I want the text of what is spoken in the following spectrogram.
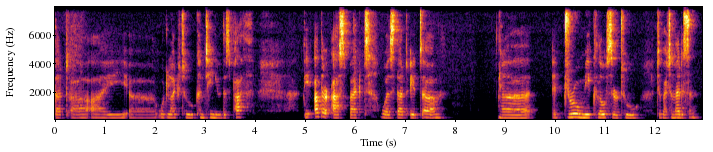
that uh, I uh, would like to continue this path. The other aspect was that it um, it drew me closer to Tibetan medicine.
